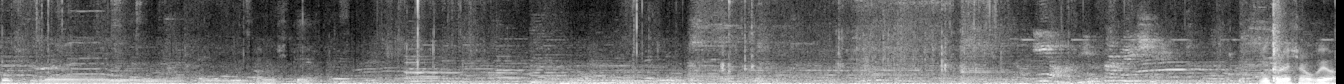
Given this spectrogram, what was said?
소시노 유상시대 인터내셔널 웨어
